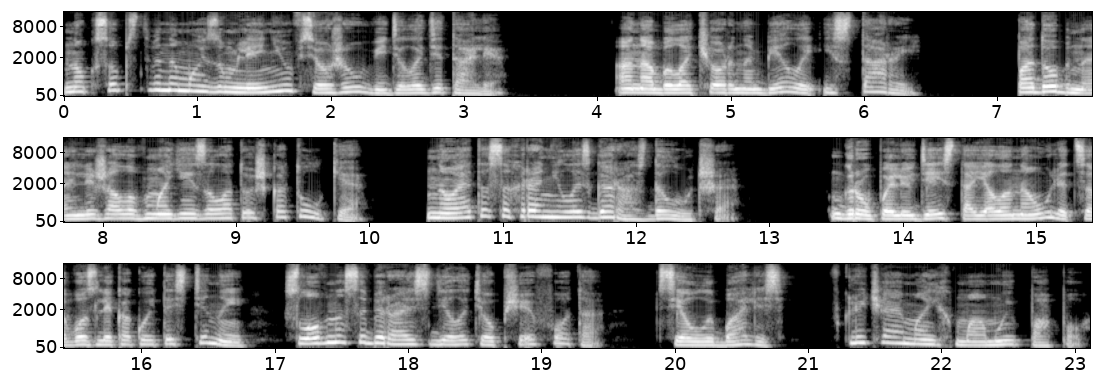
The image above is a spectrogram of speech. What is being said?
но к собственному изумлению все же увидела детали. Она была черно-белой и старой. Подобное лежало в моей золотой шкатулке, но это сохранилось гораздо лучше. Группа людей стояла на улице возле какой-то стены, словно собираясь сделать общее фото. Все улыбались, включая моих маму и папу.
